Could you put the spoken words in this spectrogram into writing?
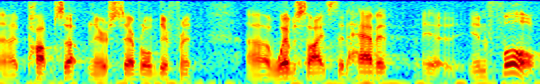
uh, it pops up, and there's several different uh, websites that have it uh, in full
